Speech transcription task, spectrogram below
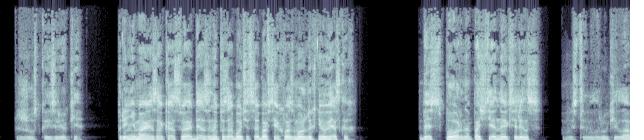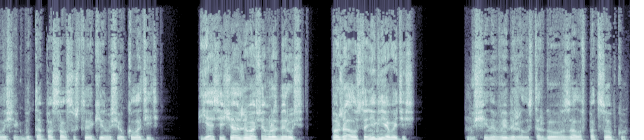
— жестко изрек я. «Принимая заказ, вы обязаны позаботиться обо всех возможных неувязках». «Бесспорно, почтенный экселленс», — выставил руки лавочник, будто опасался, что я кинусь его колотить. «Я сейчас же во всем разберусь. Пожалуйста, не гневайтесь». Мужчина выбежал из торгового зала в подсобку,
